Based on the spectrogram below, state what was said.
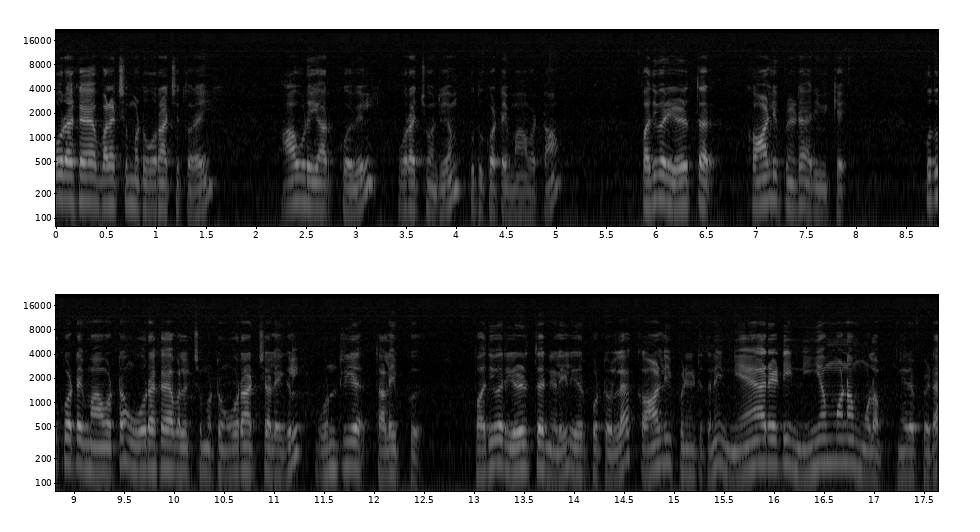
ஊரக வளர்ச்சி மற்றும் ஊராட்சித்துறை ஆவுடையார் கோவில் ஊராட்சி ஒன்றியம் புதுக்கோட்டை மாவட்டம். பதிவர் எழுத்தர் காலி அறிவிக்கை. புதுக்கோட்டை மாவட்டம் ஊரக வளர்ச்சி மற்றும் ஊராட்சி அலைகள் ஒன்றிய தலைப்பு. பதிவர் எழுத்தர் நிலையில் ஏற்பட்டுள்ள காலி பணியிடத்தினை நேரடி நியமனம் மூலம் நிரப்பிட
